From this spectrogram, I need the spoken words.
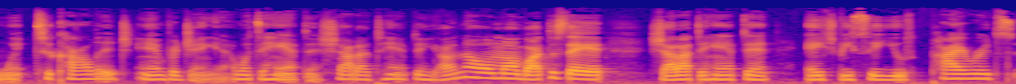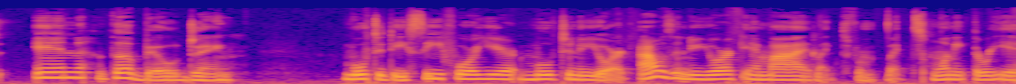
went to college in Virginia. I went to Hampton. Shout out to Hampton. Y'all know I'm about to say it. Shout out to Hampton. HBCU Pirates in the building moved to DC for a year, moved to New York. I was in New York in my like from like 23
